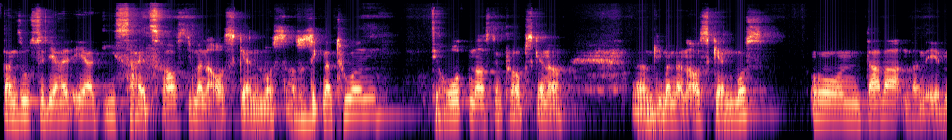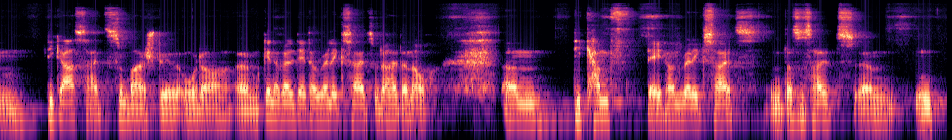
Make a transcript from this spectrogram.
dann suchst du dir halt eher die Sites raus, die man ausscannen muss. Also Signaturen, die roten aus dem Probe-Scanner, ähm, die man dann ausscannen muss. Und da warten dann eben die Gas-Sites zum Beispiel oder ähm, generell Data Relic Sites oder halt dann auch ähm, die Kampf-Data und Relic Sites. Und das ist halt ähm, ein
